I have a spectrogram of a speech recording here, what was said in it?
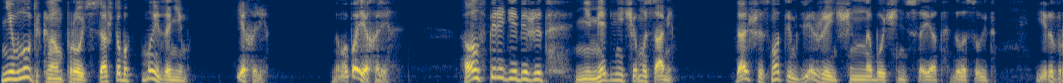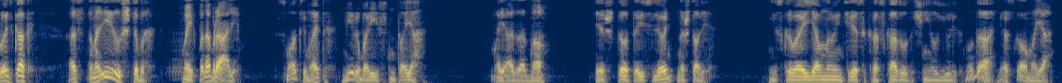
не внутрь к нам просится, а чтобы мы за ним ехали. Но мы поехали. Он впереди бежит, немедленнее, чем мы сами. Дальше смотрим, две женщины на бочине стоят, голосуют. Ирод вроде как остановился, чтобы мы их подобрали. Смотрим, а это Мира Борисовна твоя. Моя заодно. Это что, ты из Леонтьевна, что ли? Не скрывая явного интереса к рассказу, уточнил Юлик. — Ну да, я же сказал, моя. —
